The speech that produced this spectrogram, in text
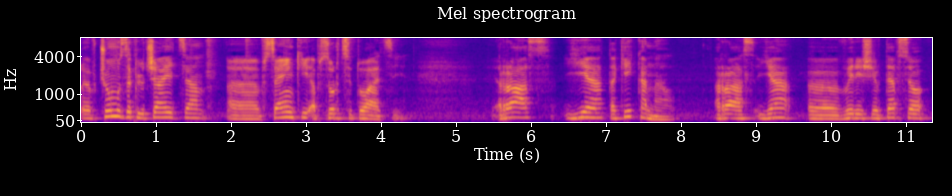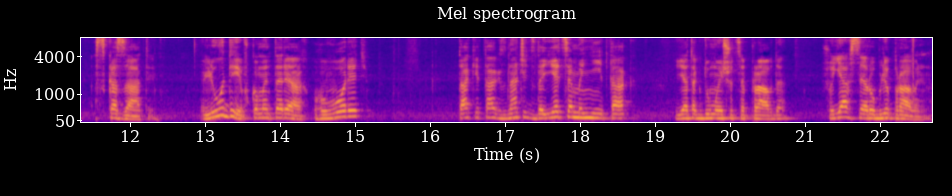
в чому заключається е, всенький абсурд ситуації. Раз є такий канал, раз я е, вирішив те все сказати. Люди в коментарях говорять так і так, значить, здається мені так. Я так думаю, що це правда. Що я все роблю правильно.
